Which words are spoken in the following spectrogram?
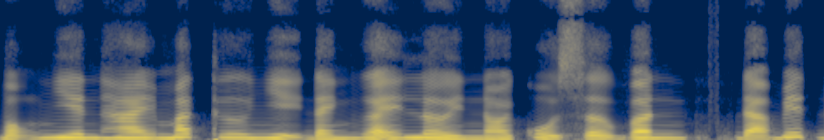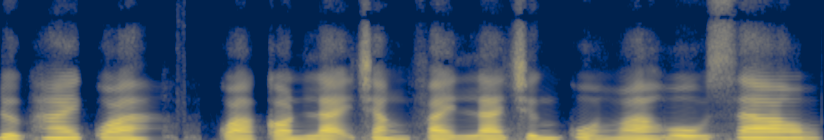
Bỗng nhiên hai mắt thư nhị đánh gãy lời nói của sở vân, đã biết được hai quả, quả còn lại chẳng phải là trứng của hòa hồ sao.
